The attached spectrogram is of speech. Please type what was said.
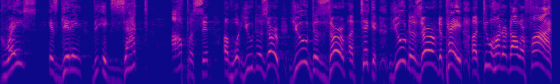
Grace is getting the exact opposite of what you deserve. You deserve a ticket. You deserve to pay a $200 fine,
